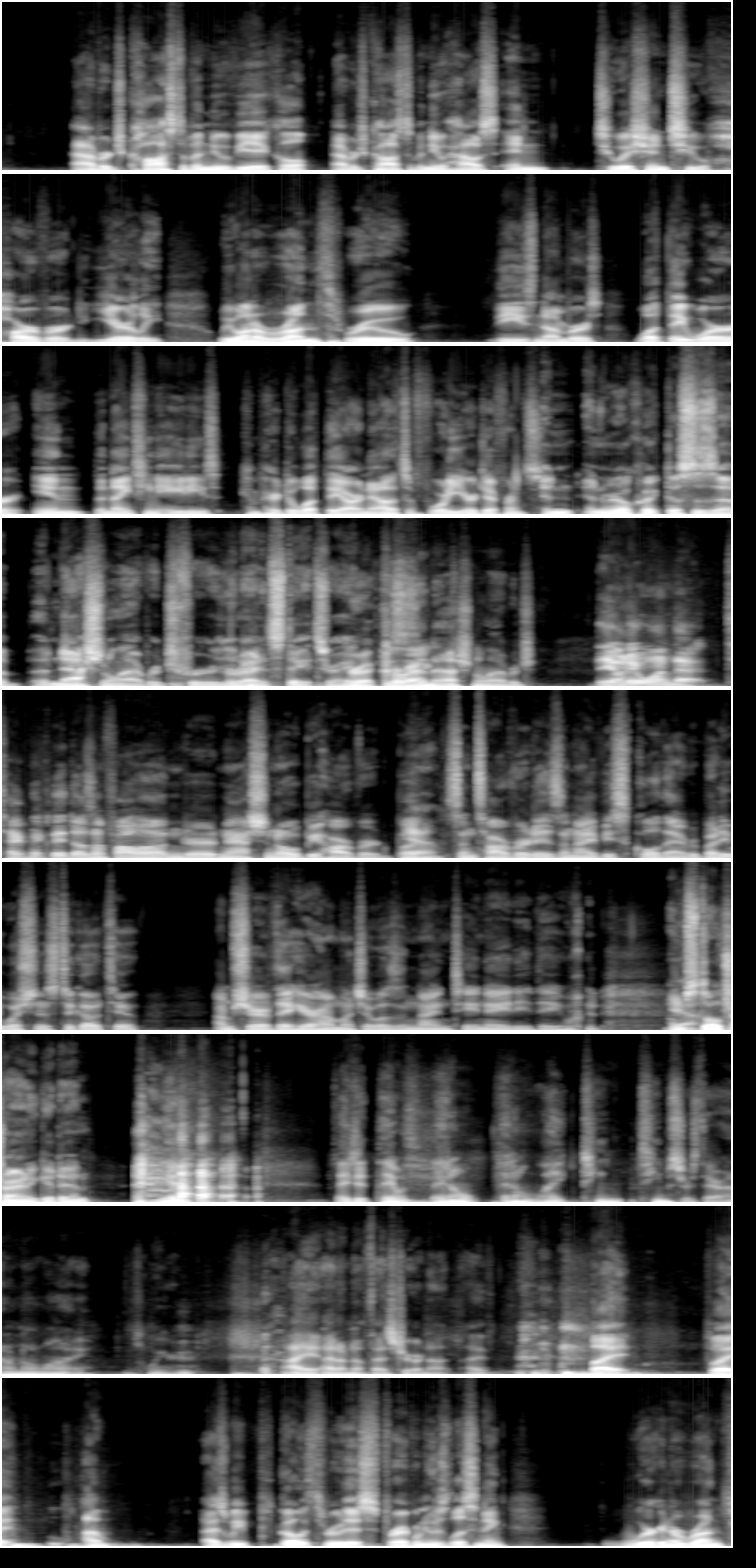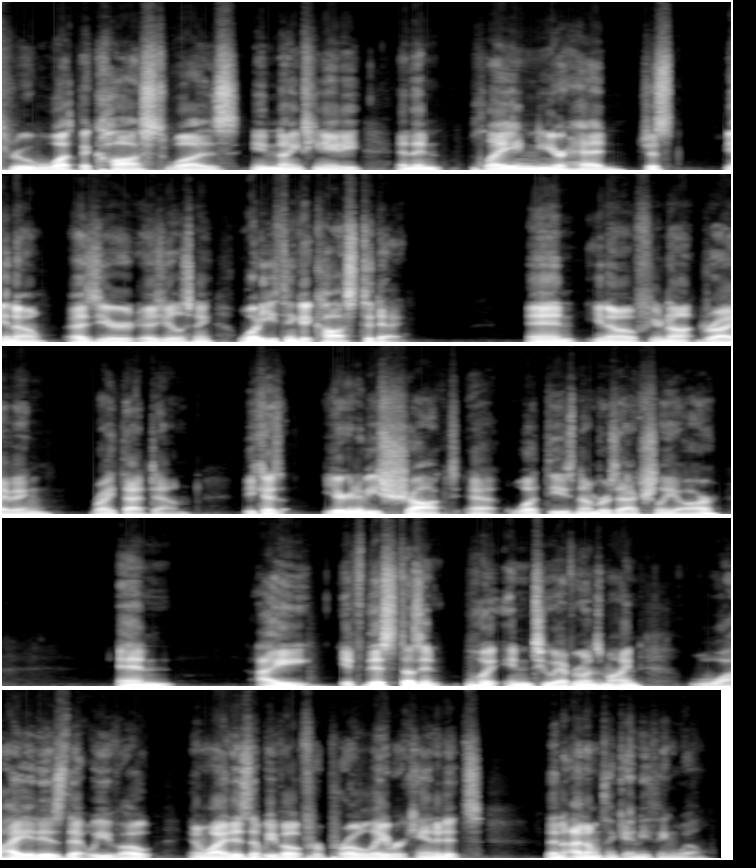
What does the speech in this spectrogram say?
average cost of a new vehicle average cost of a new house and tuition to harvard yearly we want to run through these numbers, what they were in the 1980s compared to what they are now, that's a 40 year difference. And and real quick, this is a, a national average for the United States, right? Correct. This is Correct. a national average. The only one that technically doesn't fall under national would be Harvard. But Yeah. since Harvard is an Ivy school that everybody wishes to go to, I'm sure if they hear how much it was in 1980, they would. I'm Yeah. still trying to get in. Yeah. they did. They they don't they don't like team Teamsters there. I don't know why. It's weird. I I don't know if that's true or not. I, but but I'm as we go through this for everyone who's listening, we're gonna run through what the cost was in 1980, and then play in your head just you know as you're as you're listening. What do you think it costs today? And you know if you're not driving, write that down because you're gonna be shocked at what these numbers actually are. And I if this doesn't put into everyone's mind why it is that we vote and why it is that we vote for pro labor candidates, then I don't think anything will.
